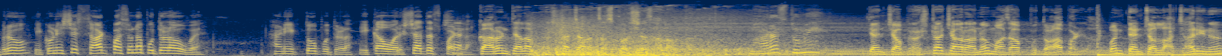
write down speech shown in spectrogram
ब्रो एकोणीसशे साठपासून हा पुतळा उभा आहे. आणि एक तो पुतळा एका वर्षातच पडला. कारण त्याला भ्रष्टाचाराचा स्पर्श झाला होता. महाराज तुम्ही? त्यांच्या भ्रष्टाचारानं माझा पुतळा पडला. पण त्यांच्या लाचारीनं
